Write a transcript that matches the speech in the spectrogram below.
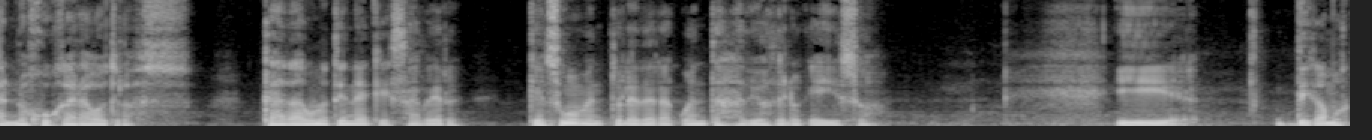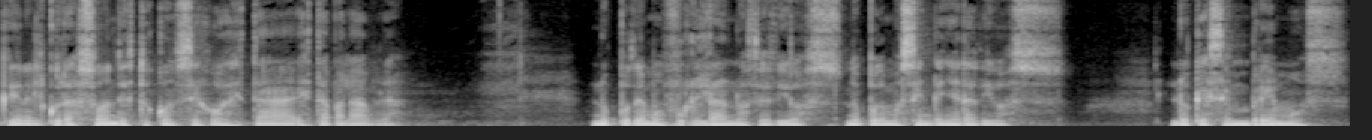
a no juzgar a otros. Cada uno tiene que saber que en su momento le dará cuentas a Dios de lo que hizo. Y digamos que en el corazón de estos consejos está esta palabra. No podemos burlarnos de Dios, no podemos engañar a Dios. Lo que sembremos,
